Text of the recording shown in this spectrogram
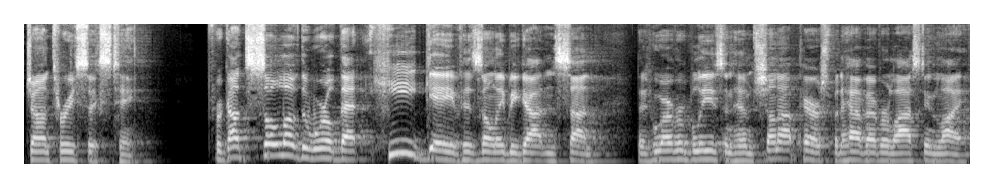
John 3:16. For God so loved the world that he gave his only begotten son that whoever believes in him shall not perish but have everlasting life.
